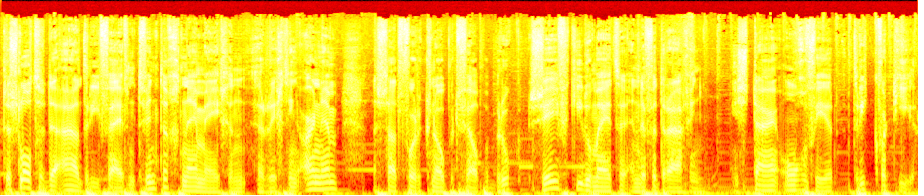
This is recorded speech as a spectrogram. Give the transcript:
Ten slotte de A325 Nijmegen richting Arnhem. Daar staat voor de Velpenbroek 7 kilometer... en de vertraging is daar ongeveer drie kwartier.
